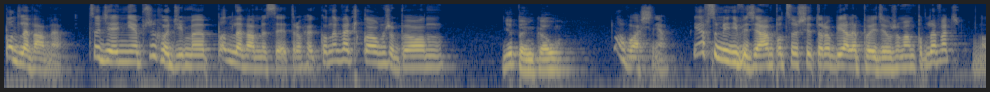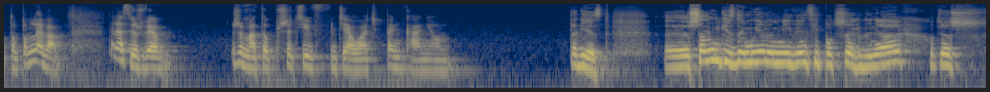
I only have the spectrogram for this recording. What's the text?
podlewamy. Codziennie przychodzimy, podlewamy sobie trochę koneweczką, żeby on. Nie pękał. No właśnie. Ja w sumie nie wiedziałam, po co się to robi, ale powiedział, że mam podlewać. No to podlewam. Teraz już wiem, że ma to przeciwdziałać pękaniom. Tak jest. E, Szalunki zdejmujemy mniej więcej po trzech dniach, chociaż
